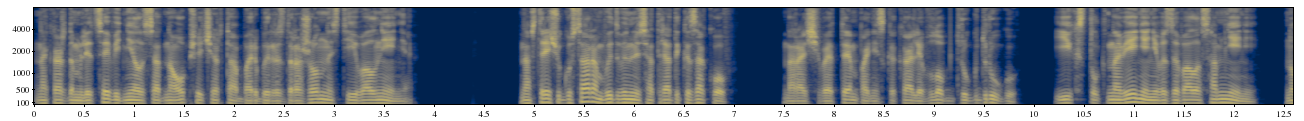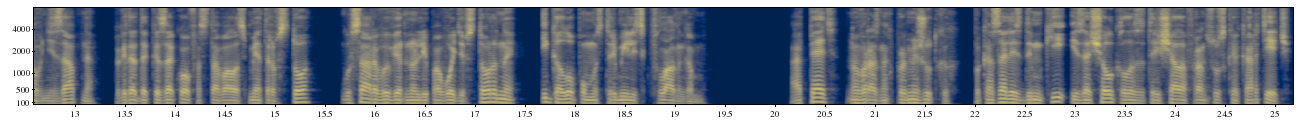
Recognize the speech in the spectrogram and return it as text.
На каждом лице виднелась одна общая черта борьбы раздраженности и волнения. Навстречу гусарам выдвинулись отряды казаков. Наращивая темп, они скакали в лоб друг к другу, и их столкновение не вызывало сомнений. Но внезапно, когда до казаков оставалось метров сто, гусары вывернули поводья в стороны и галопом устремились к флангам. Опять, но в разных промежутках, показались дымки и защелкала затрещала французская картечь.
